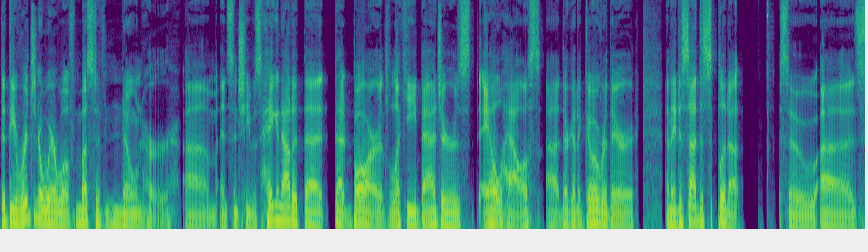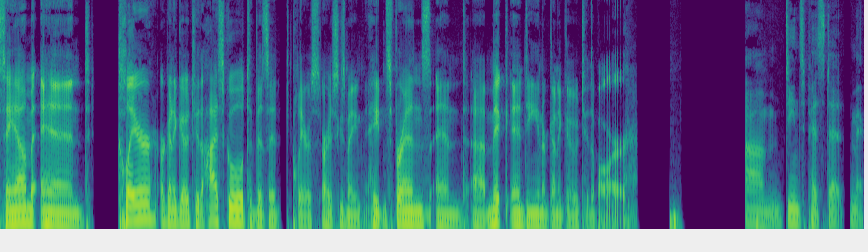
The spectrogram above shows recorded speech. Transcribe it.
that the original werewolf must have known her. Um, and since she was hanging out at that that bar, Lucky Badger's Ale House, uh, they're going to go over there, and they decide to split up. So uh, Sam and Claire are going to go to the high school to visit Claire's, or excuse me, Hayden's friends, and uh, Mick and Dean are going to go to the bar. Um, Dean's pissed at Mick,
